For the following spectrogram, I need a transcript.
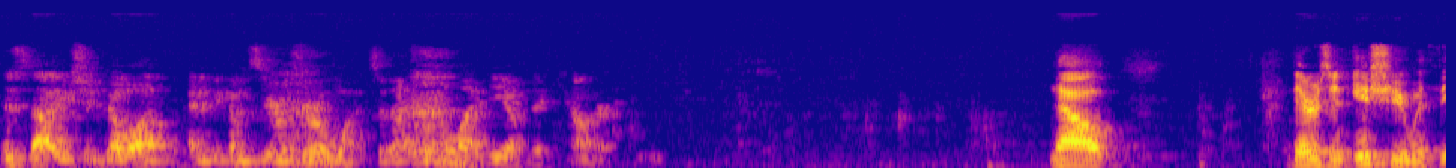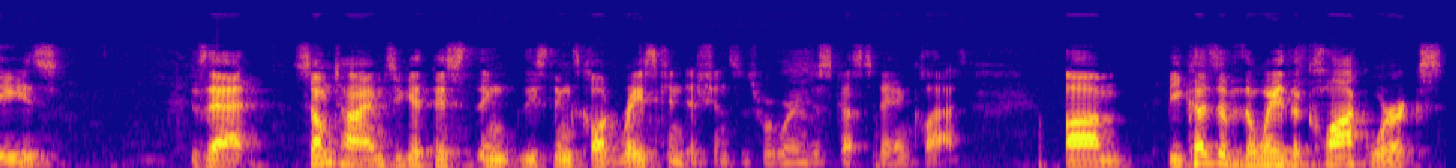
this value should go up and it becomes 0, 0, 1. So that's the whole idea of the counter. Now, there's an issue with these, is that sometimes you get this thing, these things called race conditions, which we're going to discuss today in class. Um, because of the way the clock works,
